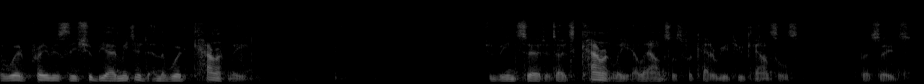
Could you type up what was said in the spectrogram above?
The word previously should be omitted and the word currently should be inserted. So it's currently allowances for category 2 councils. proceeds.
